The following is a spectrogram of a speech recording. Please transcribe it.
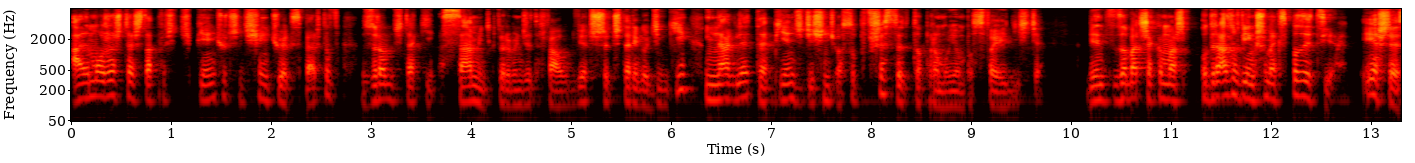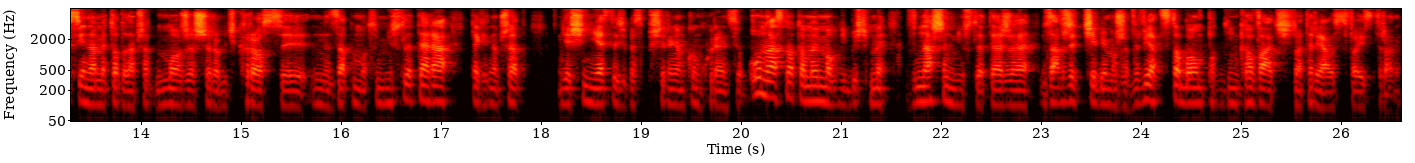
ale możesz też zaprosić 5 czy 10 ekspertów, zrobić taki summit, który będzie trwał 2, 3, 4 godzinki i nagle te 5-10 osób wszyscy to promują po swojej liście. Więc zobacz, jaką masz od razu większą ekspozycję. I jeszcze jest jedna metoda, na przykład możesz robić crossy za pomocą newslettera, tak jak na przykład jeśli nie jesteś bezpośrednią konkurencją u nas, no to my moglibyśmy w naszym newsletterze zawrzeć Ciebie, może wywiad z Tobą, podlinkować materiały z Twojej strony.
